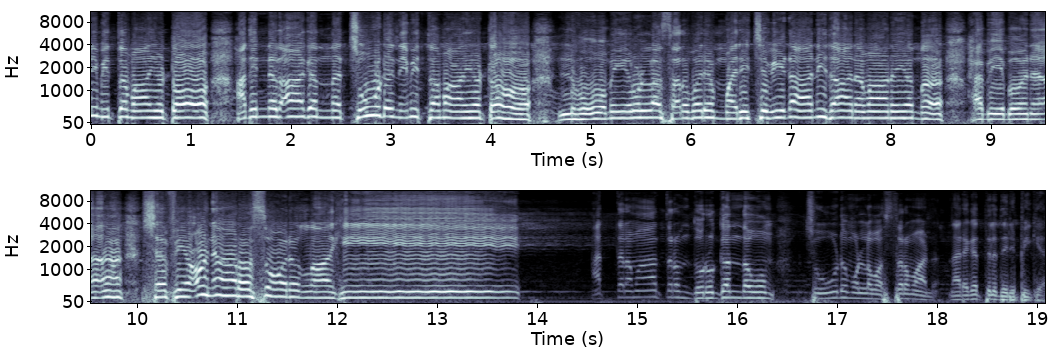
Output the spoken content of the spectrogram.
നിമിത്തമായിട്ടോ അതിന്റെതാകുന്ന ചൂട് നിമിത്തമായിട്ടോ ഭൂമിയിലുള്ള സർവരും മരിച്ചു വീടാൻ നിദാനമാണ് എന്ന് ഹബീബുന ഷഫിഉന റസൂലുള്ളാഹി. അത്രമാത്രം ദുർഗന്ധവും ചൂടുമുള്ള വസ്ത്രമാണ് നരകത്തിൽ ധരിപ്പിക്കുക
